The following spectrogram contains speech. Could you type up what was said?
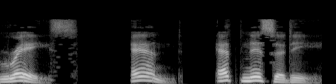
race and ethnicity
